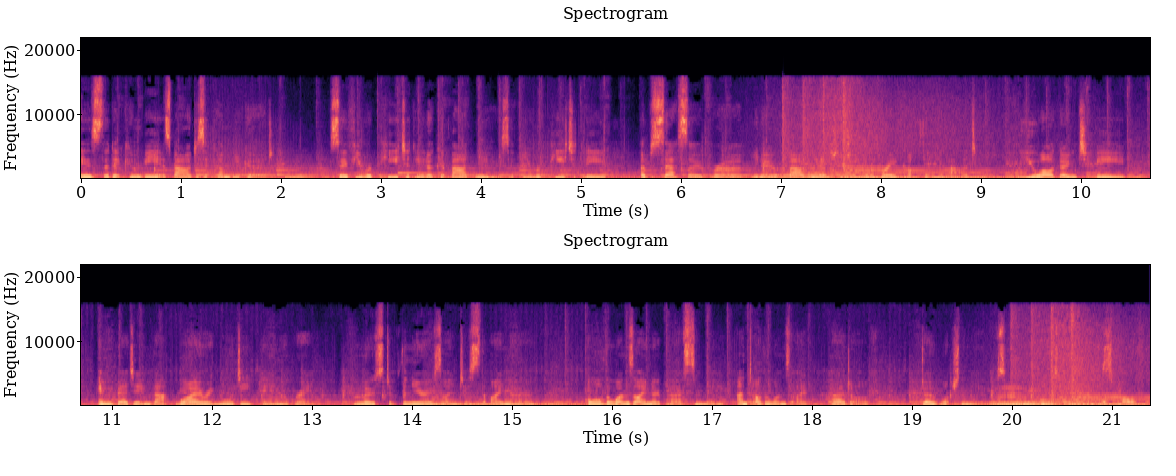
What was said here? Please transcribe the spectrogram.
is that it can be as bad as it can be good. Mm. So if you repeatedly look at bad news, if you repeatedly obsess over a you know a bad relationship or a breakup that you had, you are going to be embedding that wiring more deeply in your brain. Most of the neuroscientists that I know, all the ones I know personally and other ones that I've heard of, don't watch the news mm. or read newspapers. That's powerful.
